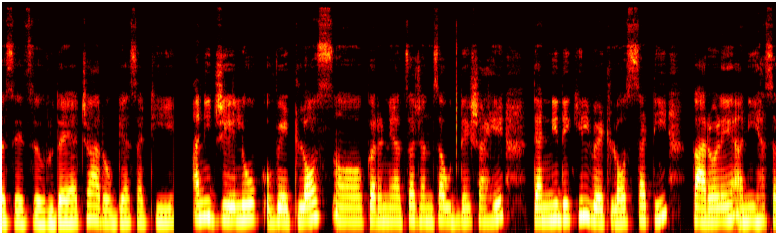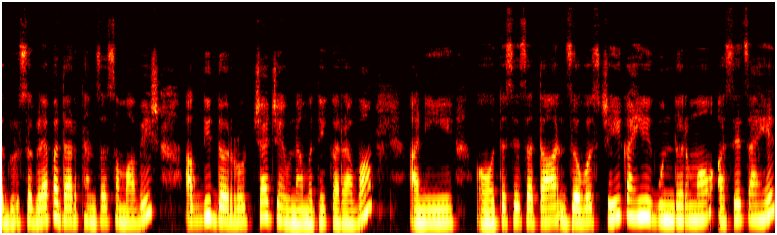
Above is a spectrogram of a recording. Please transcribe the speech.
तसेच हृदयाच्या आरोग्यासाठी आणि जे लोक वेट लॉस करण्याचा ज्यांचा उद्देश आहे त्यांनी देखील वेट लॉससाठी कारळे आणि ह्या सग सगळ्या पदार्थांचा समावेश अगदी दररोजच्या जेवणामध्ये करावा. आणि तसेच आता जवसचेही काही गुणधर्म असेच आहेत.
